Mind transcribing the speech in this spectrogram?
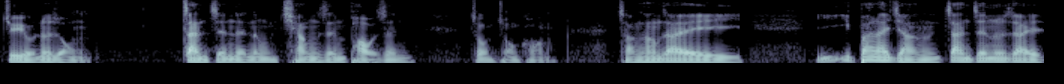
就有那种战争的那种枪声、炮声这种状况，常常在一般来讲，战争都在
